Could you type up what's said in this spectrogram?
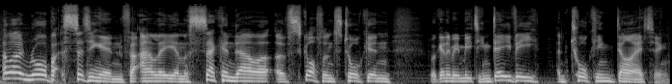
Hello, I'm Rob, sitting in for Ali in the second hour of Scotland's Talking. We're going to be meeting Davey and talking dieting.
